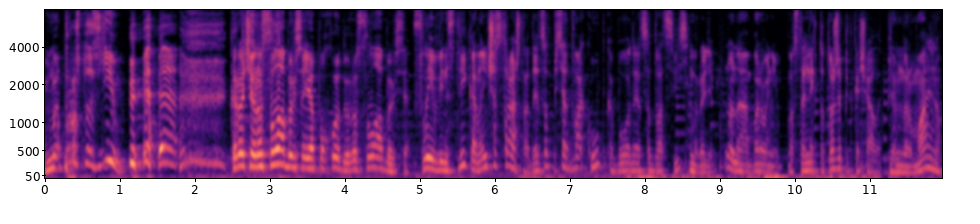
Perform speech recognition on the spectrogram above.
Він мене просто з'їв. Коротше, розслабився я, походу, розслабився. Слив він стріка, ну нічого страшного. 952 кубка, було 928 вроді. Ну, на обороні. Остальних то теж підкачали. Прям нормально.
